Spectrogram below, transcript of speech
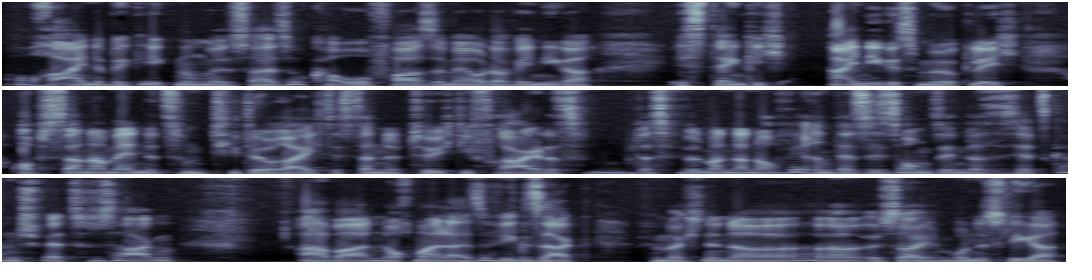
auch eine Begegnung ist, also K.O.-Phase mehr oder weniger, ist, denke ich, einiges möglich. Ob es dann am Ende zum Titel reicht, ist dann natürlich die Frage, das, das will man dann auch während der Saison sehen, das ist jetzt ganz schwer zu sagen. Aber nochmal, also wie gesagt, wir möchten in der äh, österreichischen Bundesliga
